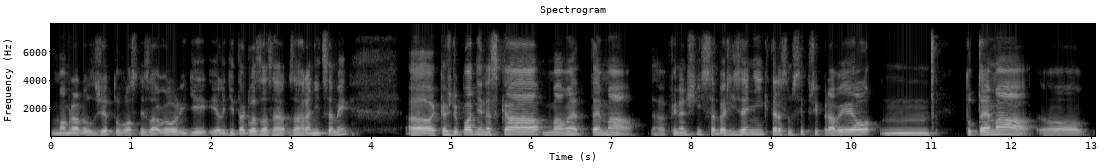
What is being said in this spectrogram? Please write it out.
mám radost, že to vlastně zaujalo lidi, lidi takhle za, za hranicemi. Uh, Eh, každopádně dneska máme téma eh, finanční sebeřízení, které jsem si připravil. Mm, to téma eh,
